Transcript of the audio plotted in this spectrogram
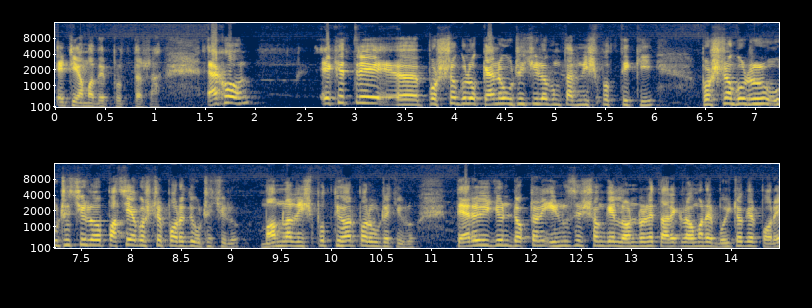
এটি আমাদের প্রত্যাশা। এখন এক্ষেত্রে প্রশ্নগুলো কেন উঠেছিল এবং তার নিষ্পত্তি কী? প্রশ্নগুলো উঠেছিল, পাঁচই আগস্টের পরেতে উঠেছিল। মামলা নিষ্পত্তি হওয়ার পর উঠেছিল। তেরোই জুন ডক্টর ইউনুসের সঙ্গে লন্ডনে তারেক রহমানের বৈঠকের পরে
